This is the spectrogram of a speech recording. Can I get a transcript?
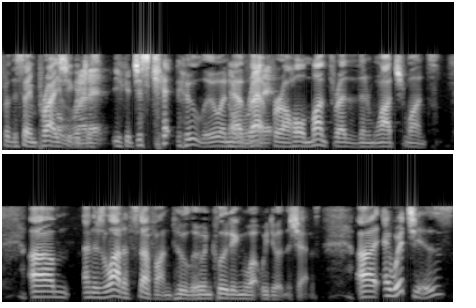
for the same price, I'll you could just it. you could just get Hulu and I'll have that it. for a whole month rather than watch once. Um, and there's a lot of stuff on Hulu, including What We Do in the Shadows, uh, and which is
